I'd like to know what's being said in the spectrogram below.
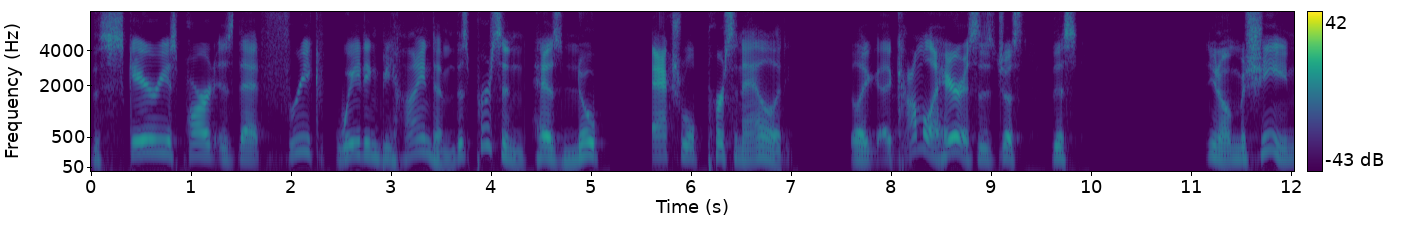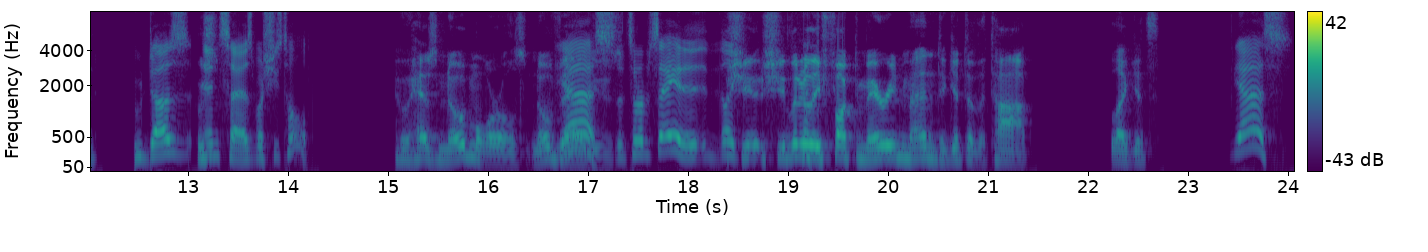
The scariest part is that freak waiting behind him. This person has no actual personality. Like uh, Kamala Harris is just this, you know, machine who does Who's- and says what she's told. Who has no morals, no values. Yes, that's what I'm saying. Like, she she literally fucked married men to get to the top. Like it's yes,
